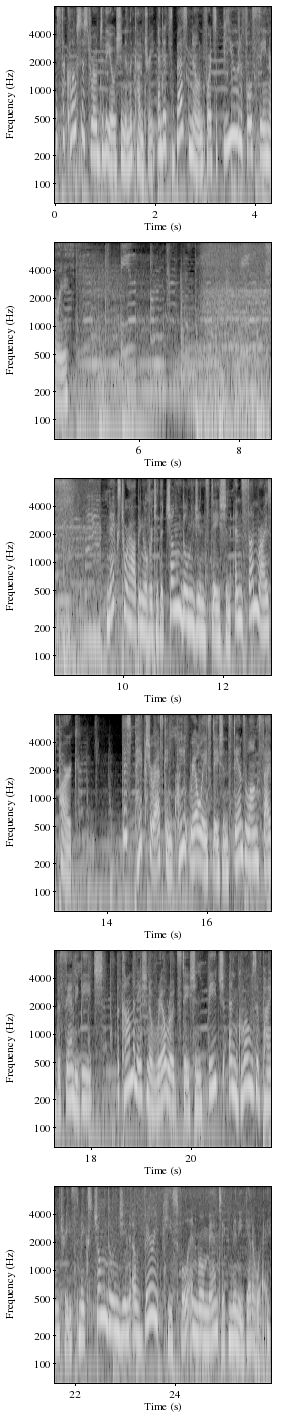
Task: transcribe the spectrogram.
It's the closest road to the ocean in the country, and it's best known for its beautiful scenery. Next, we're hopping over to the Cheongdongjin Station and Sunrise Park. This picturesque and quaint railway station stands alongside the sandy beach. The combination of railroad station, beach, and groves of pine trees makes Cheongdongjin a very peaceful and romantic mini getaway.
